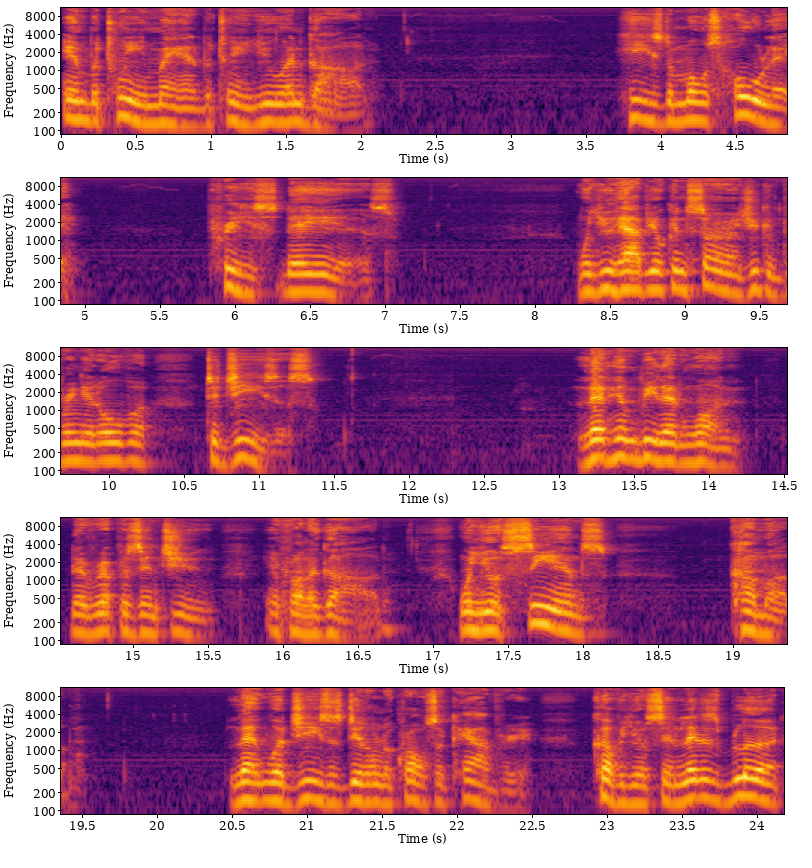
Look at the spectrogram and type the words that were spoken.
in between man between you and God. He's the most holy priest there is. When you have your concerns, you can bring it over to Jesus. Let him be that one that represents you in front of God. When your sins come up, let what Jesus did on the cross of Calvary cover your sin. Let his blood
